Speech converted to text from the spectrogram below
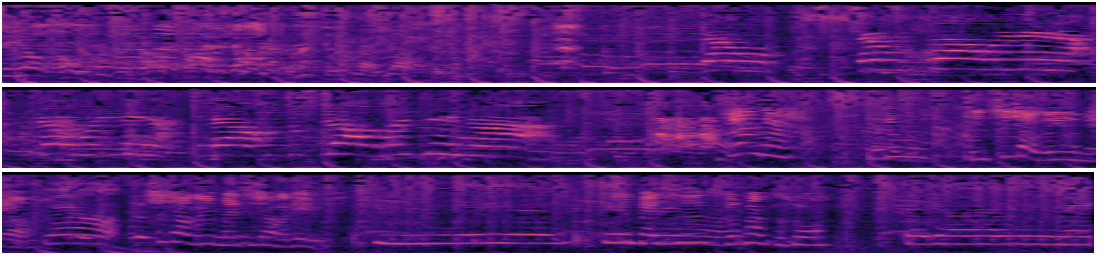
真要我，我不给他，要你吃巧克力了没有？没有。吃巧克力没吃巧克力？嗯，吃没吃？实话实说。没。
